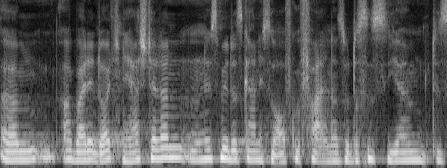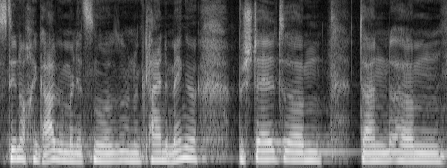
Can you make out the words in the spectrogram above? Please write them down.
Ähm, aber bei den deutschen Herstellern ist mir das gar nicht so aufgefallen. Also das ist, ja, das ist denen auch egal, wenn man jetzt nur so eine kleine Menge bestellt, ähm, dann ähm,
